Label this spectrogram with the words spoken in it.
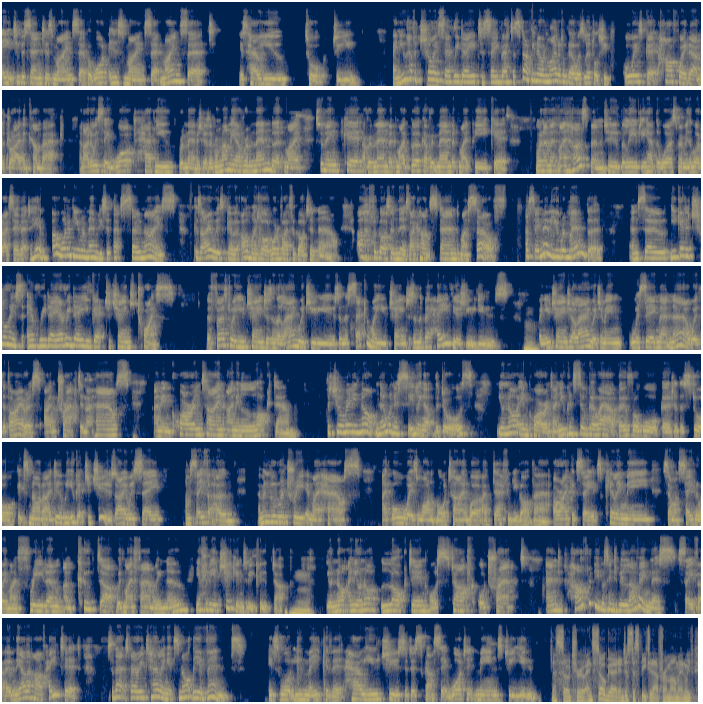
80% is mindset. But what is mindset? Mindset is how you talk to you. And you have a choice every day to say better stuff. You know, when my little girl was little, she'd always get halfway down the drive and come back. And I'd always say, What have you remembered? She goes, Mummy, I've remembered my swimming kit, I've remembered my book, I've remembered my PE kit. When I met my husband, who believed he had the worst memory in the world, I'd say that to him. Oh, what have you remembered? He said, That's so nice. Because I always go, Oh my God, what have I forgotten now? Oh, I've forgotten this. I can't stand myself. I say, No, you remembered. And so you get a choice every day. Every day you get to change twice. The first way you change is in the language you use, and the second way you change is in the behaviors you use. Hmm. When you change your language, I mean, we're seeing that now with the virus. I'm trapped in the house, I'm in quarantine, I'm in lockdown. But you're really not. No one is sealing up the doors. You're not in quarantine. You can still go out, go for a walk, go to the store. It's not ideal, but you get to choose. I always say, I'm safe at home. I'm in a little retreat in my house. I always want more time. Well, I've definitely got that. Or I could say it's killing me. Someone's taken away my freedom. I'm cooped up with my family. No, you have to be a chicken to be cooped up. Mm. You're not, and you're not locked in or stuck or trapped. And half the people seem to be loving this safe at home, and the other half hate it. So that's very telling. It's not the event it's what you make of it, how you choose to discuss it, what it means to you. That's so true and so good. And just to speak to that for a moment, we've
